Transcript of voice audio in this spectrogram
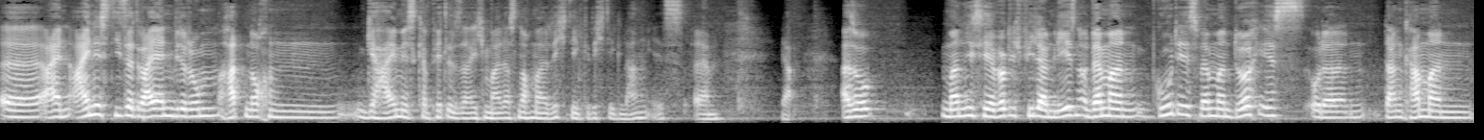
äh, ein, eines dieser drei Enden wiederum hat noch ein geheimes Kapitel, sage ich mal, das nochmal richtig, richtig lang ist. Ähm, ja, also man ist hier wirklich viel am Lesen und wenn man gut ist, wenn man durch ist, oder dann kann man,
